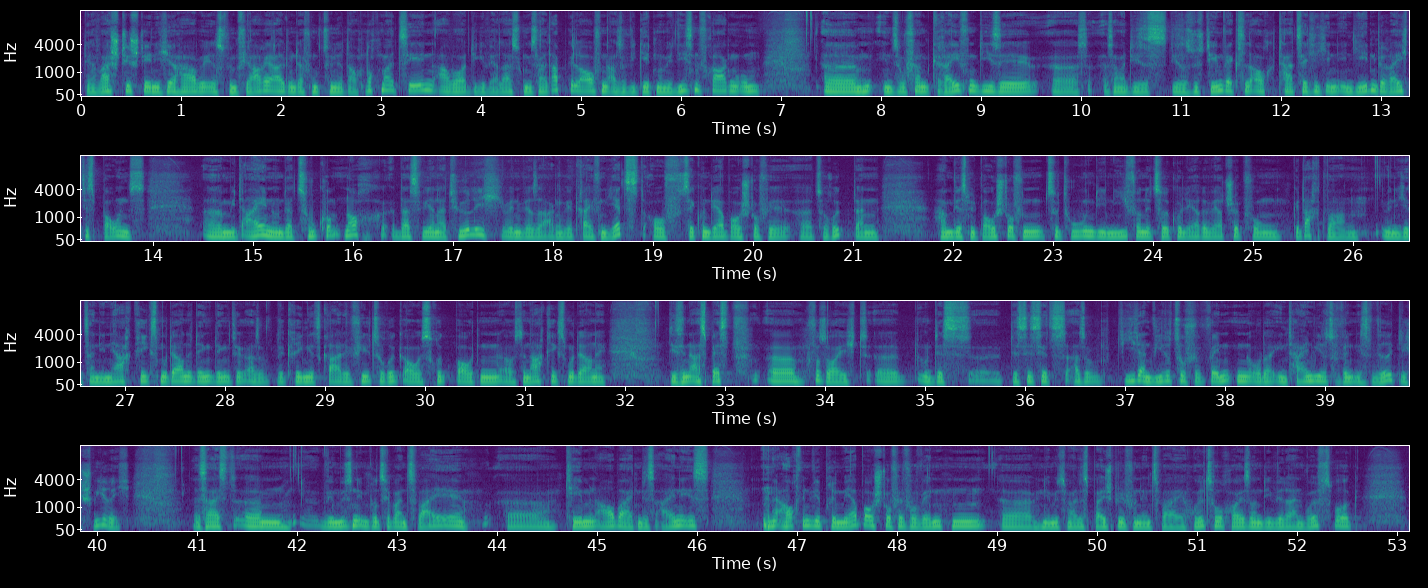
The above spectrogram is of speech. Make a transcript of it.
der Waschtisch, den ich hier habe, ist fünf Jahre alt und der funktioniert auch nochmal zehn, aber die Gewährleistung ist halt abgelaufen. Also wie geht man mit diesen Fragen um? Ähm, insofern greifen diese, äh, sagen wir, dieses, dieser Systemwechsel auch tatsächlich in, in jeden Bereich des Bauens äh, mit ein. Und dazu kommt noch, dass wir natürlich, wenn wir sagen, wir greifen jetzt auf Sekundärbaustoffe äh, zurück, dann haben wir es mit Baustoffen zu tun, die nie für eine zirkuläre Wertschöpfung gedacht waren. Wenn ich jetzt an die Nachkriegsmoderne denke, denke also wir kriegen jetzt gerade viel zurück aus Rückbauten aus der Nachkriegsmoderne, die sind Asbest äh, verseucht. Äh, und das, äh, das ist jetzt, also die dann wieder zu verwenden oder in Teilen wieder zu verwenden, ist wirklich schwierig. Das heißt, ähm, wir müssen im Prinzip an zwei äh, Themen arbeiten. Das eine ist, auch wenn wir Primärbaustoffe verwenden, äh, ich nehme jetzt mal das Beispiel von den zwei Holzhochhäusern, die wir da in Wolfsburg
